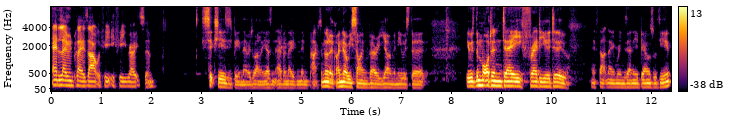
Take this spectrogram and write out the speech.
and loan players out if he if he rates them. six years he's been there as well, and he hasn't ever made an impact. And look, I know he signed very young, and he was the he was the modern day Freddie Adu. If that name rings any bells with you,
